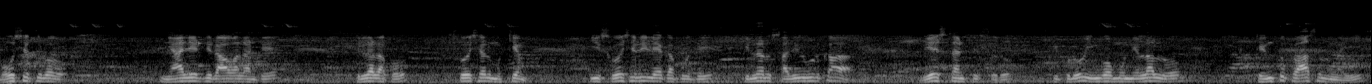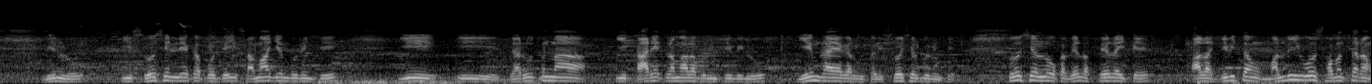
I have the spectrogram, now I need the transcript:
భవిష్యత్తులో నాలెడ్జ్ రావాలంటే పిల్లలకు సోషల్ ముఖ్యం. ఈ సోషలీ లేకపోతే పిల్లలు చదివి కూడా వేస్ట్ అనిపిస్తారు ఇప్పుడు ఇంకో మూడు నెలల్లో టెన్త్ క్లాసులు ఉన్నాయి. వీళ్ళు ఈ సోషల్ లేకపోతే ఈ సమాజం గురించి ఈ ఈ జరుగుతున్న ఈ కార్యక్రమాల గురించి వీళ్ళు ఏం రాయగలుగుతారు సోషల్ గురించి? సోషల్లో ఒకవేళ ఫెయిల్ అయితే వాళ్ళ జీవితం మళ్ళీ ఓ సంవత్సరం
